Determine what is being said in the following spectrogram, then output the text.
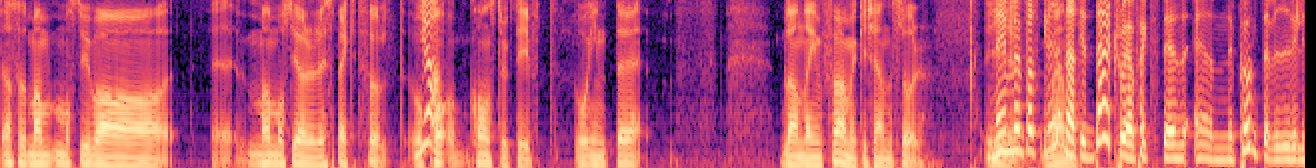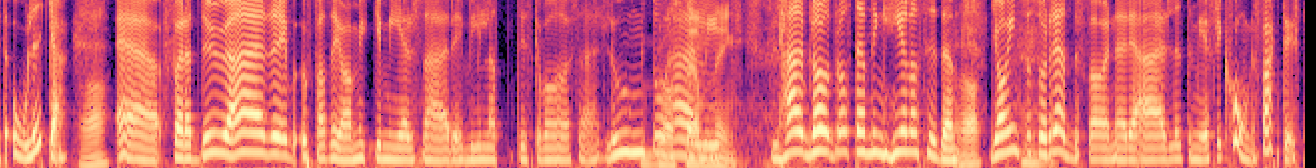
alltså man måste ju vara, man måste göra det respektfullt och Ja. ko- konstruktivt och inte blanda in för mycket känslor. Nej men fast grejen är att det där tror jag faktiskt är en, en punkt där vi är lite olika. Ja. Eh, för att du är, uppfattar jag, mycket mer så här, vill att det ska vara så här lugnt och Bra stämning. härligt. Här, bra, bra stämning hela tiden. Ja. Jag är inte så rädd för när det är lite mer friktion faktiskt.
